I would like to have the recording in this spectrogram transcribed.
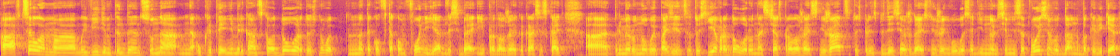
А в целом мы видим тенденцию на укрепление американского доллара, то есть, ну вот на таком, в таком фоне я для себя и продолжаю как раз искать, а, к примеру, новые позиции. То есть евро-доллар у нас сейчас продолжает снижаться, то есть, в принципе, здесь я ожидаю снижения в область 1.078, вот в данном боковике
